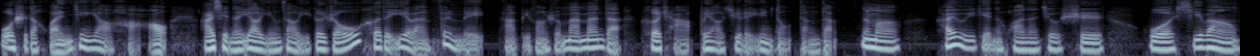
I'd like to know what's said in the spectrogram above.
卧室的环境要好。而且呢，要营造一个柔和的夜晚氛围啊，比方说慢慢的喝茶，不要剧烈运动等等。那么还有一点的话呢，就是我希望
